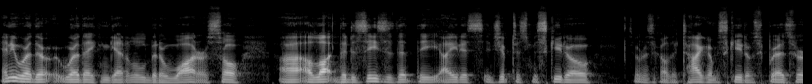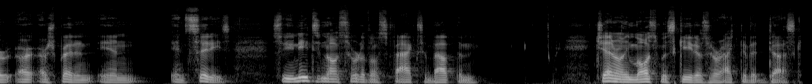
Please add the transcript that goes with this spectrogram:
anywhere where they can get a little bit of water. So uh, a lot the diseases that the Aedes aegyptus mosquito sometimes called the tiger mosquito spreads are, are, are spread in, in, in cities. So you need to know sort of those facts about them. Generally, most mosquitoes are active at dusk.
